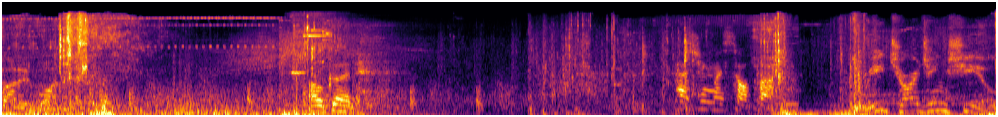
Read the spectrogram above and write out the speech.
Spotted one. Oh, good. Patching myself up. Recharging shield.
